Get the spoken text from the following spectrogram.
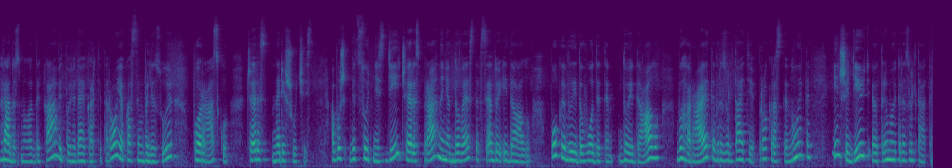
Градус молодика відповідає карті Таро, яка символізує поразку через нерішучість або ж відсутність дій через прагнення довести все до ідеалу. Поки ви доводите до ідеалу, вигораєте, в результаті прокрастинуєте, інші діють і отримують результати.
